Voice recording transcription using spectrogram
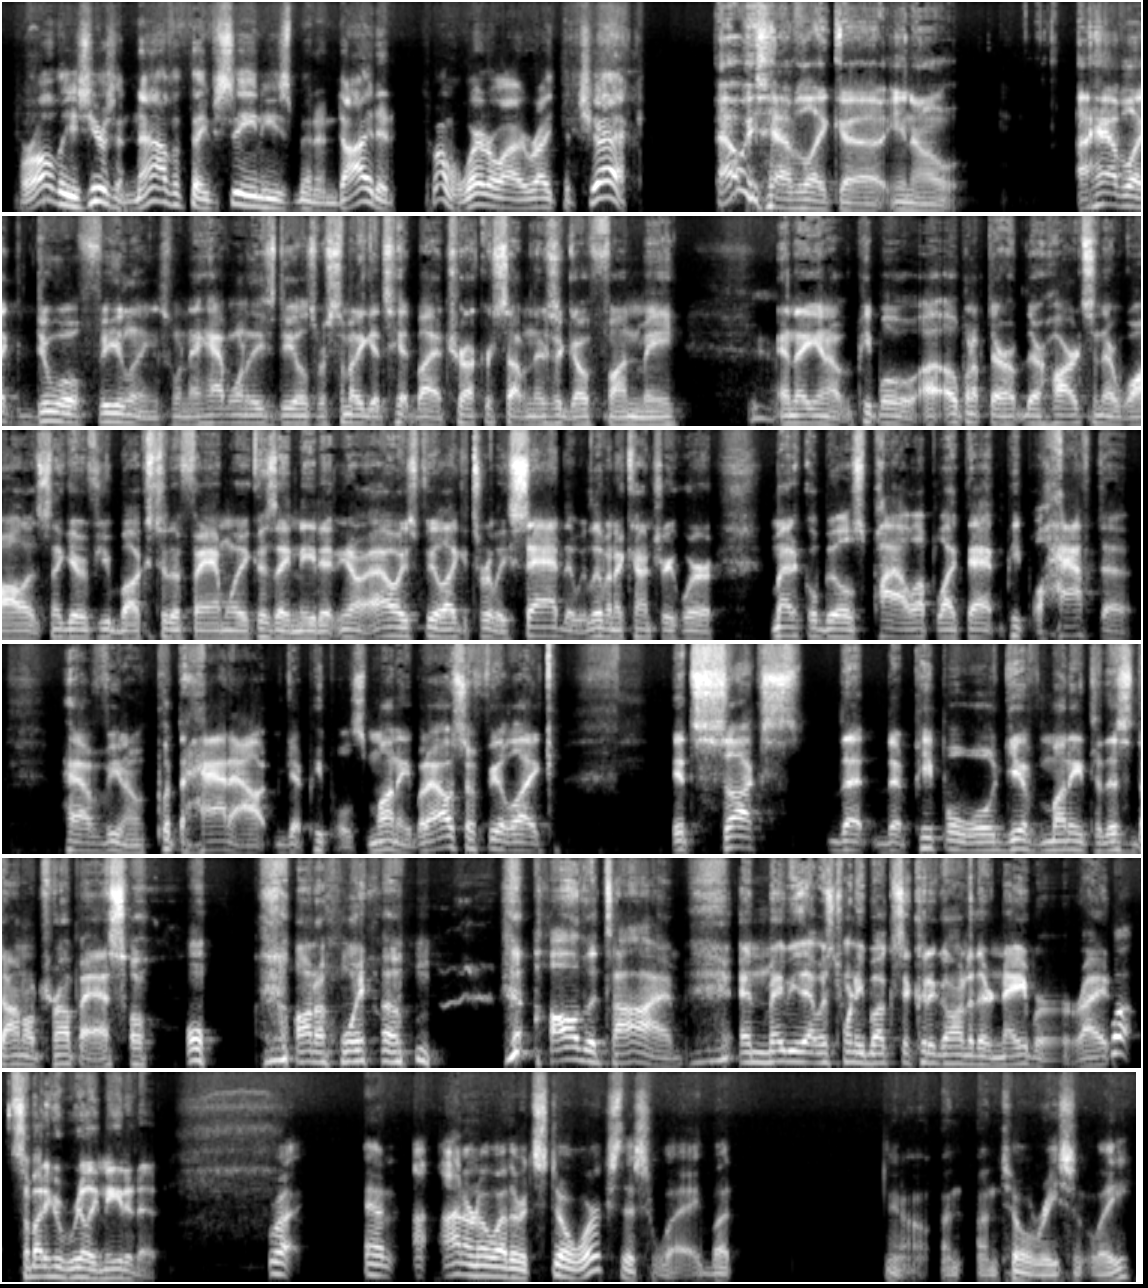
for all these years. And now that they've seen he's been indicted, well, where do I write the check? I always have like a, you know, I have like dual feelings when they have one of these deals where somebody gets hit by a truck or something. There's a GoFundMe, yeah. and they, you know, people uh, open up their their hearts and their wallets. And they give a few bucks to the family because they need it. You know, I always feel like it's really sad that we live in a country where medical bills pile up like that, and people have to have you know put the hat out and get people's money. But I also feel like it sucks that that people will give money to this Donald Trump asshole on a whim all the time. And maybe that was 20 bucks that could have gone to their neighbor, right? Well, Somebody who really needed it. Right. And I don't know whether it still works this way, but, you know, un- until recently,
